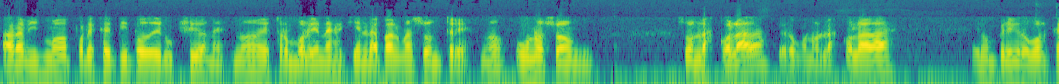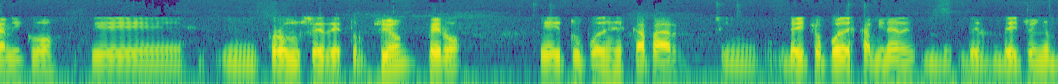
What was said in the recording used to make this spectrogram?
ahora mismo por este tipo de erupciones, ¿no? Estrombolianas aquí en La Palma son tres, ¿no? Uno son, son las coladas, pero bueno, las coladas es un peligro volcánico que mm, produce destrucción, pero eh, tú puedes escapar, sin, de hecho puedes caminar, de, hecho, en-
